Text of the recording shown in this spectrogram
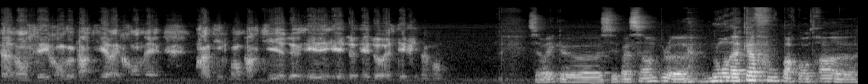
d'annoncer qu'on veut partir et qu'on est pratiquement parti et de, et, et de, rester finalement. C'est vrai que c'est pas simple. Nous, on a qu'à fou, par contre. Hein,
